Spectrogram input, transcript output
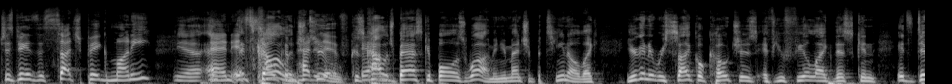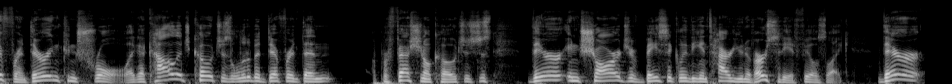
just because it's such big money. Yeah, and, it's, so college competitive because Yeah. college basketball as well. I mean, you mentioned Pitino. Like you're going to recycle coaches if you feel like this can. It's different. They're in control. Like a college coach is a little bit different than a professional coach. It's just they're in charge of basically the entire university. It feels like they're.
